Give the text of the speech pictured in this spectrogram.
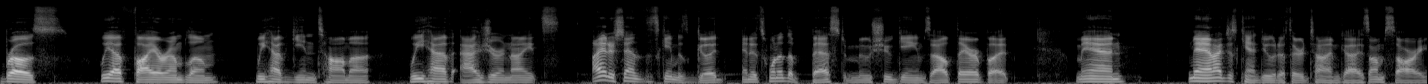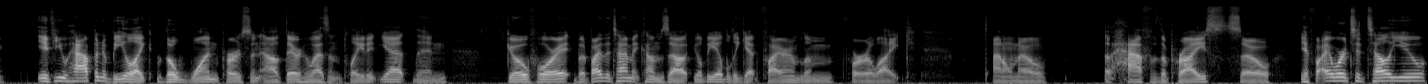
bros, we have Fire Emblem, we have Gintama, we have Azure Knights. I understand that this game is good, and it's one of the best Musou games out there, but man, man, I just can't do it a third time, guys. I'm sorry. If you happen to be like the one person out there who hasn't played it yet, then go for it. But by the time it comes out, you'll be able to get Fire Emblem for like, I don't know, a half of the price. So if I were to tell you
